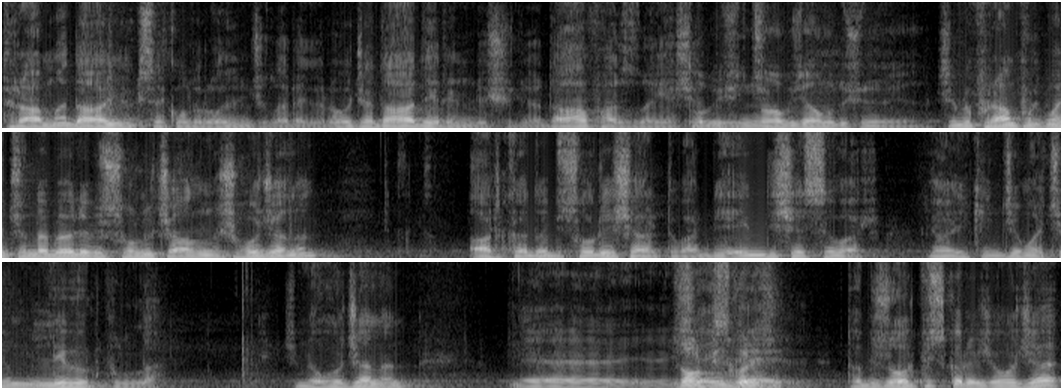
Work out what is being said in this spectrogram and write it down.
travma daha yüksek olur oyunculara göre. Hoca daha derin düşünüyor, daha fazla yaşadığı Tabii için. şimdi ne yapacağımı düşünüyor yani. Şimdi Frankfurt maçında böyle bir sonuç almış hocanın arkada bir soru işareti var, bir endişesi var. Ya ikinci maçım Liverpool'la. Şimdi hocanın eee Zor psikoloji. Tabii zor psikoloji. Hoca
